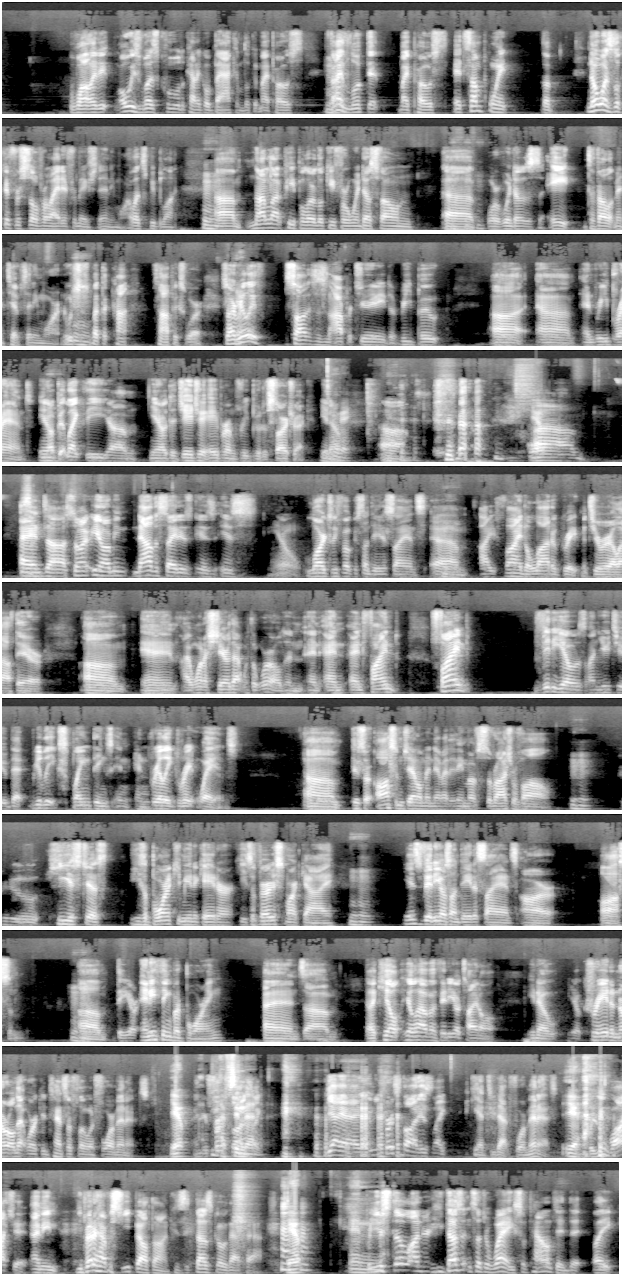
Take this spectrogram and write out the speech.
while it always was cool to kind of go back and look at my posts, if I looked at my posts at some point, the no one's looking for Silverlight information anymore. Let's be blunt. Mhm. Um, not a lot of people are looking for Windows Phone uh, or Windows 8 development tips anymore, which is Mhm. what the co- topics were. So I Yeah. really saw this as an opportunity to reboot uh, uh, and rebrand. You know, a bit like the um, you know the J.J. Abrams reboot of Star Trek. You know, Okay. um, Yeah. um, and uh, so you know, I mean, now the site is is is you know largely focused on data science. Um, Mhm. I find a lot of great material out there, um, and I want to share that with the world and and and and find find videos on YouTube that really explain things in in really great ways. Um, there's an awesome gentleman by the name of Siraj Raval, Mhm. who he is just he's a born communicator. He's a very smart guy. Mhm. His videos on data science are awesome. Mhm. Um, they are anything but boring, and um, like he'll he'll have a video title, you know, you know, create a neural network in TensorFlow in four minutes. Yep. And your first I've seen thought that. is like, yeah, yeah, and your first thought is like, can't do that in four minutes. Yeah. But you watch it. I mean, you better have a seatbelt on because it does go that fast. Yep. And But you're still under he does it in such a way, so talented that like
